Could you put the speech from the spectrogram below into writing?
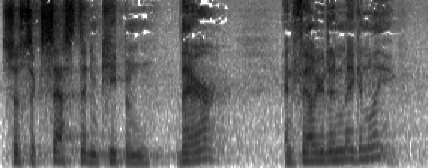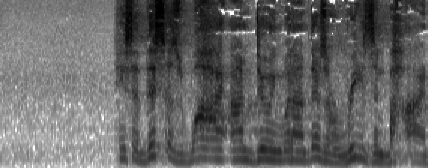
So success didn't keep him there, and failure didn't make him leave. He said, This is why I'm doing what I'm there's a reason behind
